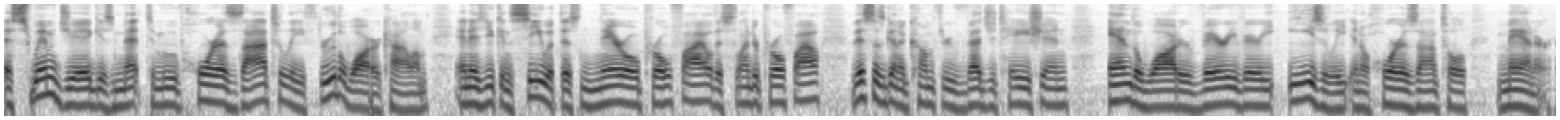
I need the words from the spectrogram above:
A swim jig is meant to move horizontally through the water column, and as you can see with this narrow profile, this slender profile, this is going to come through vegetation and the water very, very easily in a horizontal manner.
